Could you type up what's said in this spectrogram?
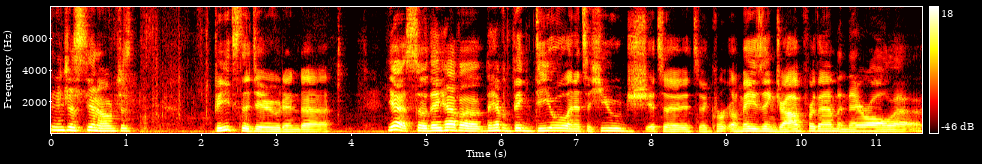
And he just you know just beats the dude, and uh, yeah, so they have a they have a big deal, and it's a huge it's a it's a gr- amazing job for them, and they're all. Uh,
